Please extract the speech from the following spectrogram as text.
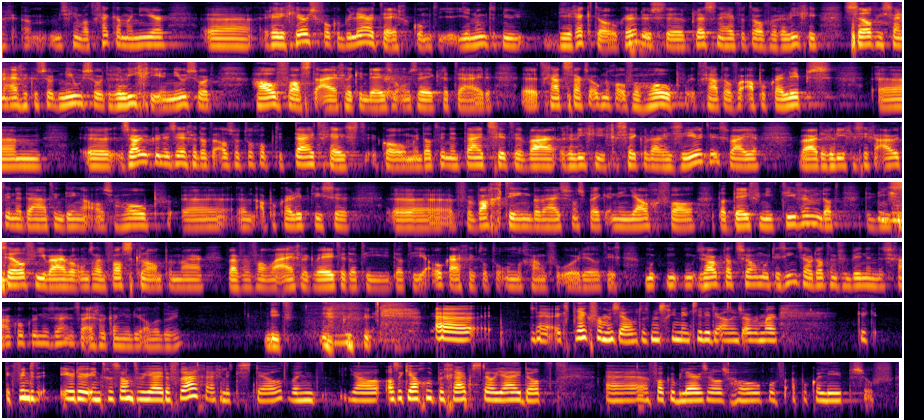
misschien wat gekke manier uh, religieus vocabulaire tegenkomt. Je, noemt het nu direct ook. Hè? Dus uh, Plessner heeft het over religie. Selfies zijn eigenlijk een soort nieuw soort religie, een nieuw soort houvast eigenlijk in deze onzekere tijden. Het gaat straks ook nog over hoop, het gaat over apocalyps. Um, uh, zou je kunnen zeggen dat als we toch op de tijdgeest komen, dat we in een tijd zitten waar religie geseculariseerd is, waar, je, waar de religie zich uit inderdaad in dingen als hoop, uh, een apocalyptische uh, verwachting, bij wijze van spreken, en in jouw geval dat definitievum, dat die mhm. selfie waar we ons aan vastklampen, maar waarvan we eigenlijk weten dat die, dat die ook eigenlijk tot de ondergang veroordeeld is. Zou ik dat zo moeten zien? Zou dat een verbindende schakel kunnen zijn? Dat is eigenlijk aan jullie alle drie. Niet? uh, nou ja, ik spreek voor mezelf, dus misschien denken jullie er anders over. Maar kijk, ik vind het eerder interessant hoe jij de vraag eigenlijk stelt. Want jou, als ik jou goed begrijp, stel jij dat uh, vocabulaire zoals hoop of apocalyps, of,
